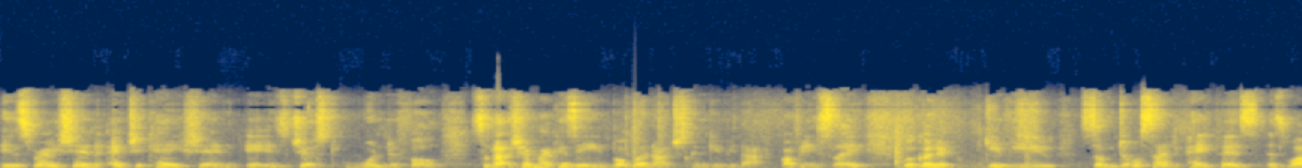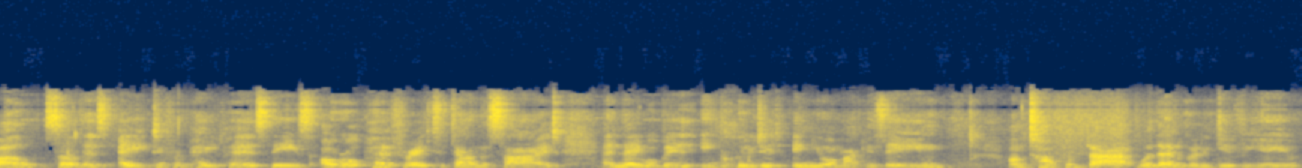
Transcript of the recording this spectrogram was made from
inspiration education, it is just wonderful. So that's your magazine, but we're not just going to give you that, obviously. We're going to give you some double-sided papers as well. So there's eight different papers. These are all perforated down the side and they will be included in your magazine. On top of that, we're then going to give you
